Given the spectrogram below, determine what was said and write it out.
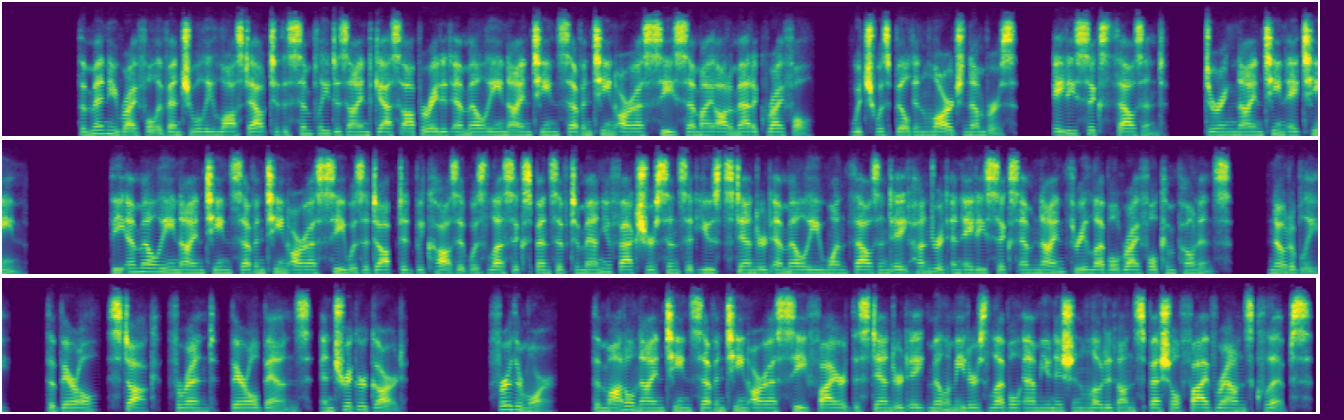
The Meunier rifle eventually lost out to the simply designed gas-operated MLE 1917 RSC semi-automatic rifle, which was built in large numbers, 86,000, during 1918. The MLE 1917 RSC was adopted because it was less expensive to manufacture since it used standard MLE 1886 M93 Lebel rifle components, notably, the barrel, stock, forend, barrel bands, and trigger guard. Furthermore, the Model 1917 RSC fired the standard 8mm Lebel ammunition loaded on special 5 rounds clips.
